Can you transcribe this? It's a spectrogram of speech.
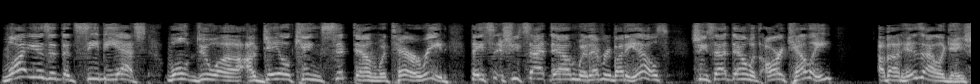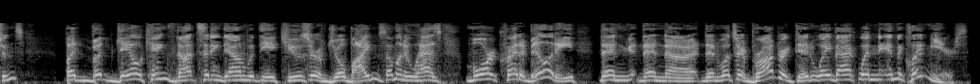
Why is it that CBS won't do a, a Gayle King sit down with Tara Reade? They she sat down with everybody else. She sat down with R. Kelly about his allegations. But but Gayle King's not sitting down with the accuser of Joe Biden, someone who has more credibility than than uh, than what's her Broaddrick did way back when in the Clinton years,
